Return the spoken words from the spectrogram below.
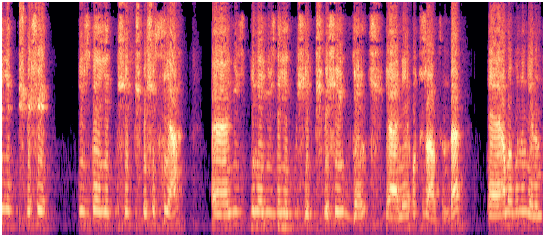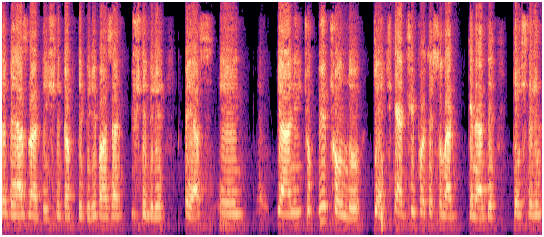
%75'i %70-75'i siyah, e, yüz, yine %70-75'i genç yani 30 altında. E, ama bunun yanında beyazlar da işte dörtte biri bazen üçte biri beyaz. E, yani çok büyük çoğunluğu genç. Gerçi protestolar genelde gençlerin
